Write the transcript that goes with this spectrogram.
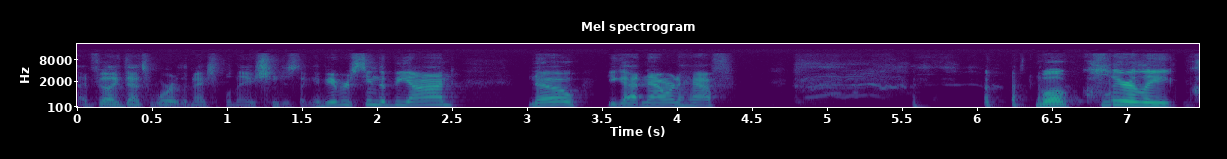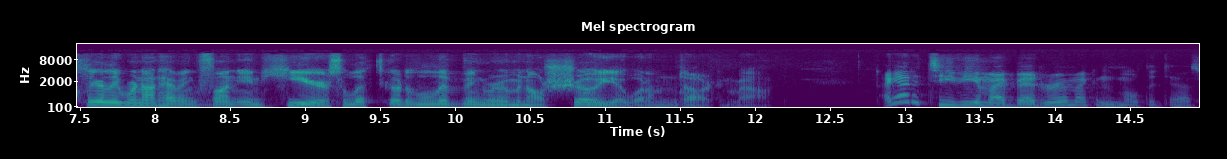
I feel like that's worth an explanation. Just like, have you ever seen The Beyond? No, you got an hour and a half. well clearly clearly we're not having fun in here so let's go to the living room and i'll show you what i'm talking about I got a TV in my bedroom. I can multitask.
